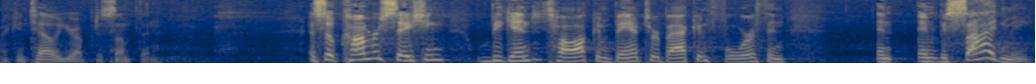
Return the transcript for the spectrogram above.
I can tell you're up to something. And so conversation began to talk and banter back and forth. And, and, and beside me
